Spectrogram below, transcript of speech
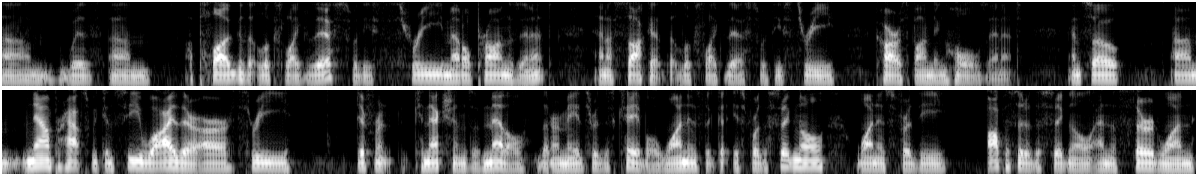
um, with um, a plug that looks like this with these three metal prongs in it and a socket that looks like this with these three corresponding holes in it. And so um, now perhaps we can see why there are three different connections of metal that are made through this cable. One is, the, is for the signal, one is for the opposite of the signal, and the third one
